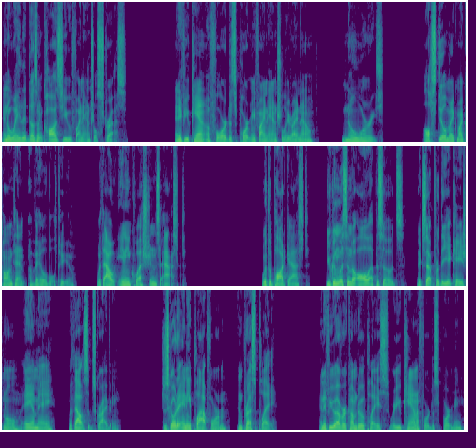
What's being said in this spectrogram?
in a way that doesn't cause you financial stress. And if you can't afford to support me financially right now, no worries. I'll still make my content available to you without any questions asked. With the podcast, you can listen to all episodes except for the occasional AMA without subscribing. Just go to any platform and press play. And if you ever come to a place where you can afford to support me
